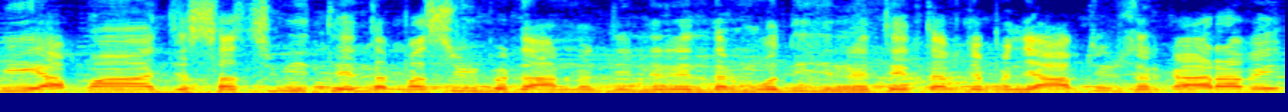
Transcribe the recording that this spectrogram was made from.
ਕਿ ਆਪਾਂ ਜਸਸਵੀ ਤੇ ਤਪਸਵੀ ਪ੍ਰਧਾਨ ਮੰਤਰੀ ਨਰਿੰਦਰ ਮੋਦੀ ਜੀ ਦੇ ਨੇਤਰਤਵ 'ਚ ਪੰਜਾਬ 'ਚ ਵੀ ਸਰਕਾਰ ਆਵੇ।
